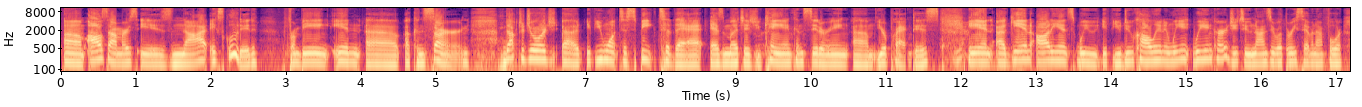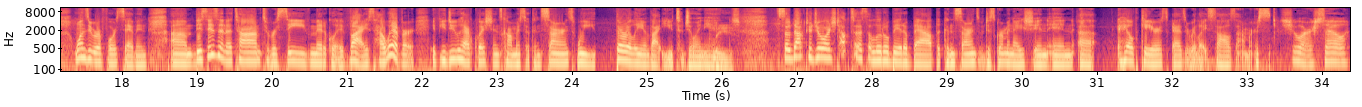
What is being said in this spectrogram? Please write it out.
Um, Alzheimer's is not excluded from being in uh, a concern. Dr. George, uh, if you want to speak to that as much as you can, considering um, your practice, yeah. and again, audience, we if you do call in, and we we encourage you to 903-794-1047. Um, this isn't a time to receive medical advice. However, if you do have questions, comments, or concerns, we thoroughly invite you to join in. Please. So, Dr. George, talk to us a little bit about the concerns of discrimination in uh, healthcare as it relates to Alzheimer's. Sure. So,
